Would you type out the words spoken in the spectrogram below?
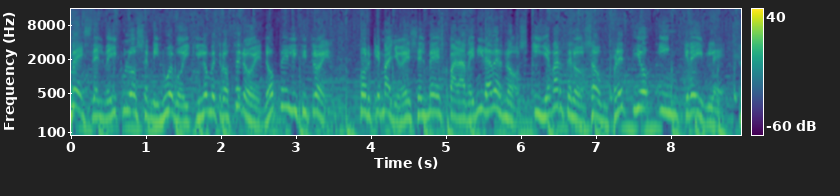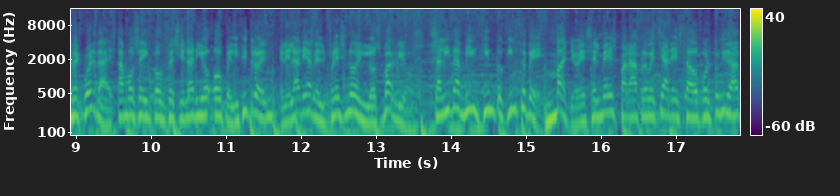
Mes del vehículo seminuevo y kilómetro cero en Opel y Citroën. Porque mayo es el mes para venir a vernos y llevártelos a un precio increíble. Recuerda, estamos en concesionario Opel y Citroën en el área del Fresno en Los Barrios. Salida 1115B. Mayo es el mes para aprovechar esta oportunidad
